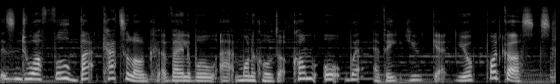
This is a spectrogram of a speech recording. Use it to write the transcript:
listen to our full back catalogue available at monocle.com or wherever you get your podcasts.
